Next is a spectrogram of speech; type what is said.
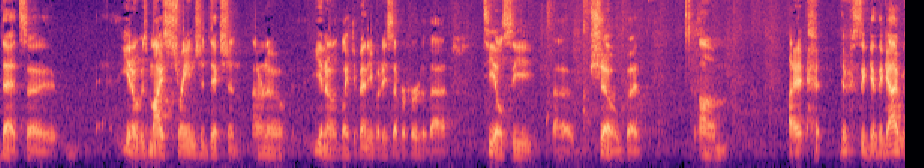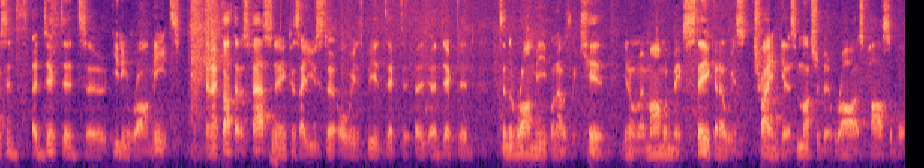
that, uh, you know, it was My Strange Addiction. I don't know, you know, like if anybody's ever heard of that TLC uh, show, but um, I there was the, the guy was addicted to eating raw meat, and I thought that was fascinating because I used to always be addicted addicted to the raw meat when I was a kid. You know, my mom would make steak, I'd always try and get as much of it raw as possible.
